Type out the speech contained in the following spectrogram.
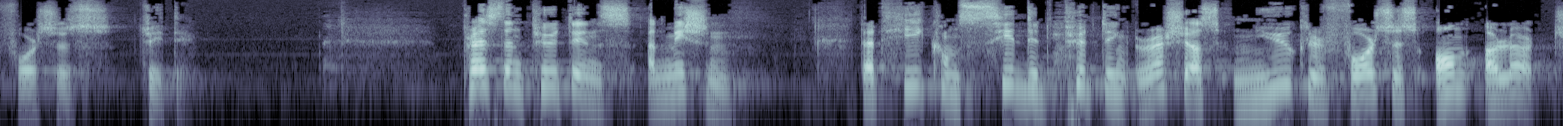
Forces Treaty. President Putin's admission that he considered putting Russia's nuclear forces on alert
